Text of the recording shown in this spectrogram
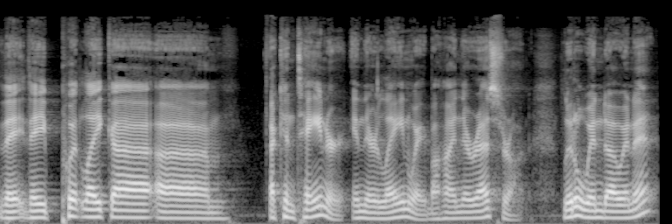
they they put like a um, a container in their laneway behind their restaurant, little window in it,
